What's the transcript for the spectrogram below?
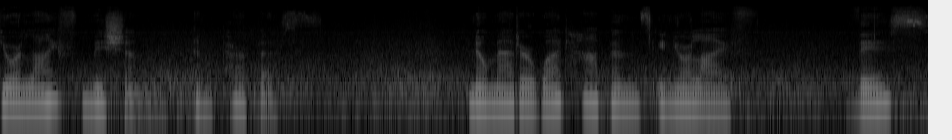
your life mission and purpose. No matter what happens in your life, this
